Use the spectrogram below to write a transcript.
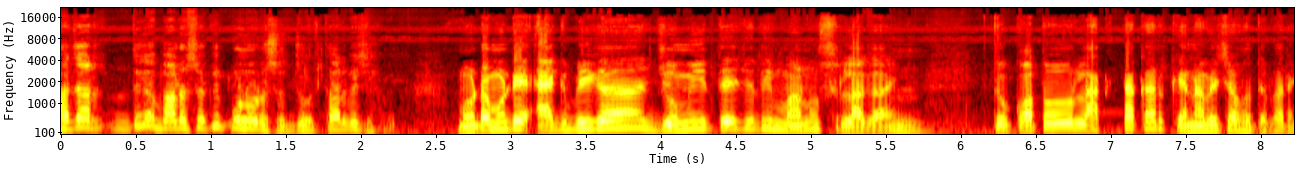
হাজার থেকে বারোশো কি পনেরোশো জোর তার বেশি হবে। মোটামুটি এক বিঘা জমিতে যদি মানুষ লাগায় তো কত লাখ টাকার কেনাবেচা হতে পারে?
